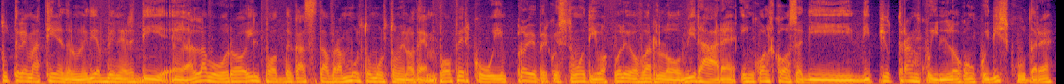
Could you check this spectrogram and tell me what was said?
tutte le mattine da lunedì a venerdì eh, al lavoro il podcast avrà molto molto meno tempo. Per cui proprio per questo motivo volevo farlo virare in qualcosa di, di più tranquillo con cui discutere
